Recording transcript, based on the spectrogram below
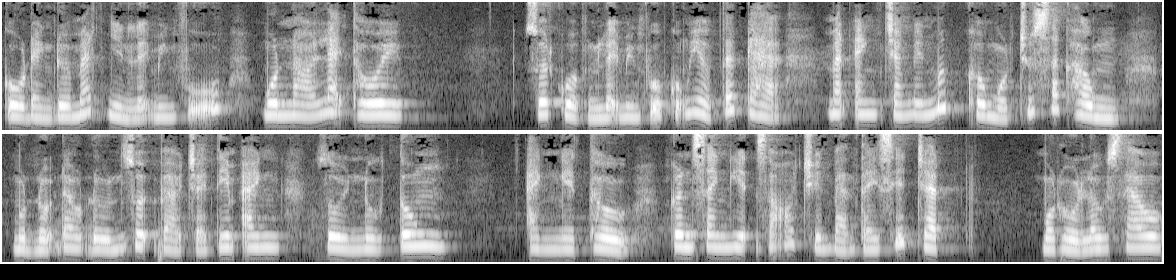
Cô đành đưa mắt nhìn Lệ Minh Vũ, muốn nói lại thôi. Suốt cuộc Lệ Minh Vũ cũng hiểu tất cả, mặt anh trắng đến mức không một chút sắc hồng. Một nỗi đau đớn rội vào trái tim anh, rồi nổ tung. Anh nghe thở, cơn xanh hiện rõ trên bàn tay siết chặt. Một hồi lâu sau,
